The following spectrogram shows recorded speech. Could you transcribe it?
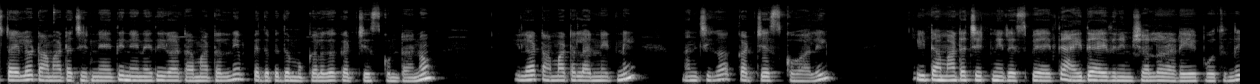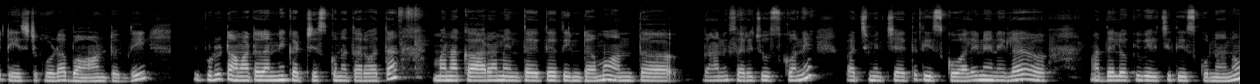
స్టైల్లో టమాటా చట్నీ అయితే నేనైతే ఇలా టమాటాలని పెద్ద పెద్ద ముక్కలుగా కట్ చేసుకుంటాను. ఇలా టమాటాలన్నిటినీ మంచిగా కట్ చేసుకోవాలి. ఈ టమాటా చట్నీ రెసిపీ అయితే ఐదే ఐదు నిమిషాల్లో రెడీ అయిపోతుంది. టేస్ట్ కూడా బాగుంటుంది. ఇప్పుడు టమాటాలన్నీ కట్ చేసుకున్న తర్వాత మన కారం ఎంత అయితే తింటామో అంత దానికి సరి చూసుకొని పచ్చిమిర్చి అయితే తీసుకోవాలి. నేను ఇలా మధ్యలోకి విరిచి తీసుకున్నాను.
